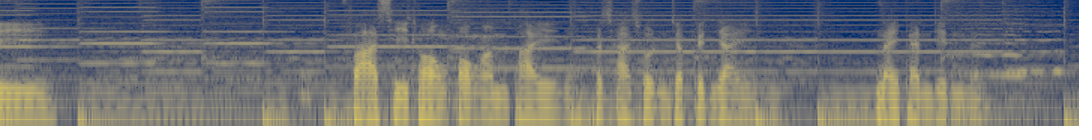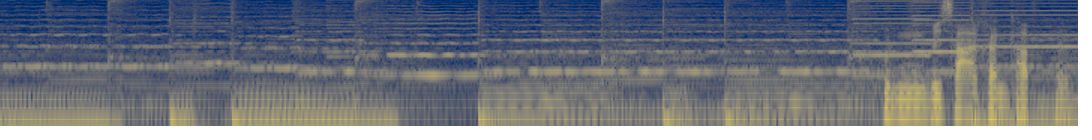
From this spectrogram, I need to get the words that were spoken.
ลี ฟ้าสีทองของอัมภัยนะประชาชนจะเป็นใหญ่ในแผ่นดินนะคุณวิสาคันทัพนะ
